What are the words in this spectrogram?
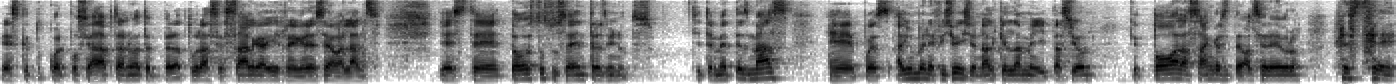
es que tu cuerpo se adapte a la nueva temperatura, se salga y regrese a balance. Este, todo esto sucede en 3 minutos. Si te metes más, eh, pues hay un beneficio adicional que es la meditación que toda la sangre se te va al cerebro, este,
